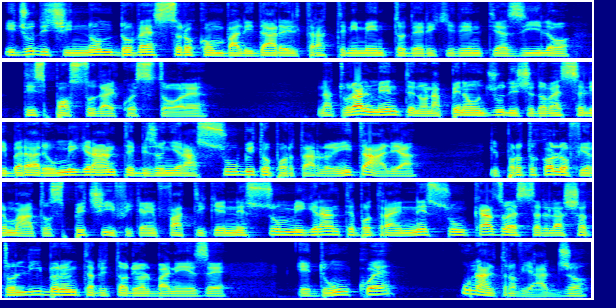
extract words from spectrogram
i giudici non dovessero convalidare il trattenimento dei richiedenti asilo disposto dal questore. Naturalmente, non appena un giudice dovesse liberare un migrante, bisognerà subito portarlo in Italia. Il protocollo firmato specifica infatti che nessun migrante potrà in nessun caso essere lasciato libero in territorio albanese e dunque un altro viaggio.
